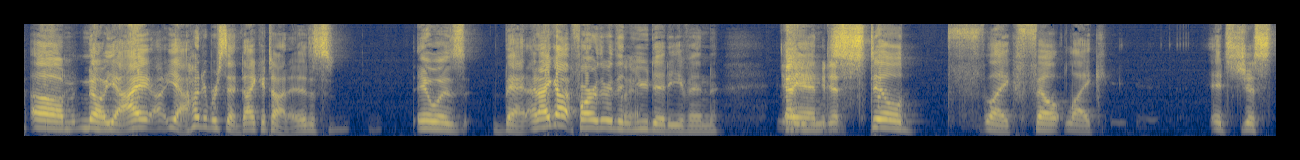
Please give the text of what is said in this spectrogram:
Um, no, yeah, I yeah, hundred percent Daikatana. It's it was bad, and I got farther than Oh, yeah. you did even, Yeah, and you did. still f- like felt like it's just.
